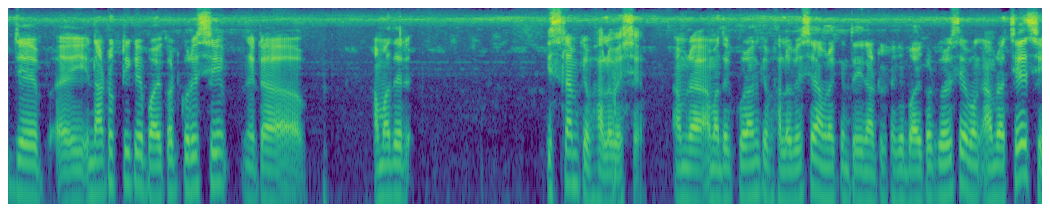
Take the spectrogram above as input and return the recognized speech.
যে, এই নাটকটিকে বয়কট করেছি, এটা আমাদের ইসলামকে ভালোবেসে, আমরা আমাদের কোরআনকে ভালোবেসে আমরা কিন্তু এই নাটকটাকে বয়কট করেছি এবং আমরা চেয়েছি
